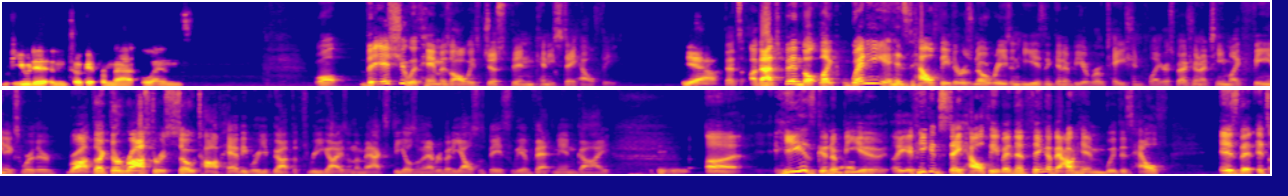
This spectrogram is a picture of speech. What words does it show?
viewed it and took it from that lens. well the issue with him has always just been can he stay healthy Yeah. That's uh, that's been the like when he is healthy, there is no reason he isn't going to be a rotation player, especially on a team like Phoenix where their like their roster is so top heavy, where you've got the three guys on the max deals and everybody else is basically a vet min guy. Mhm. Uh, he is going to be a like if he can stay healthy. But the thing about him with his health is that it's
